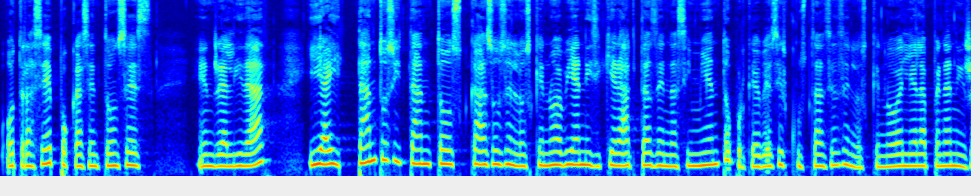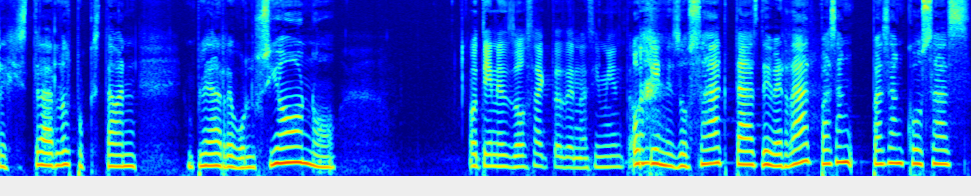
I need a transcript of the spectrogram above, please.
otras épocas, entonces, en realidad, y hay tantos y tantos casos en los que no había ni siquiera actas de nacimiento, porque había circunstancias en las que no valía la pena ni registrarlos porque estaban en plena revolución o, o tienes dos actas de nacimiento. O tienes dos actas, de verdad, pasan, pasan cosas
